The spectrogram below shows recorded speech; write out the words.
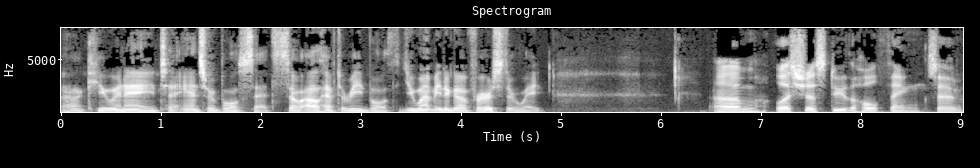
uh, q&a to answer both sets. So i'll have to read both. Do you want me to go first or wait um, let's just do the whole thing. So,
